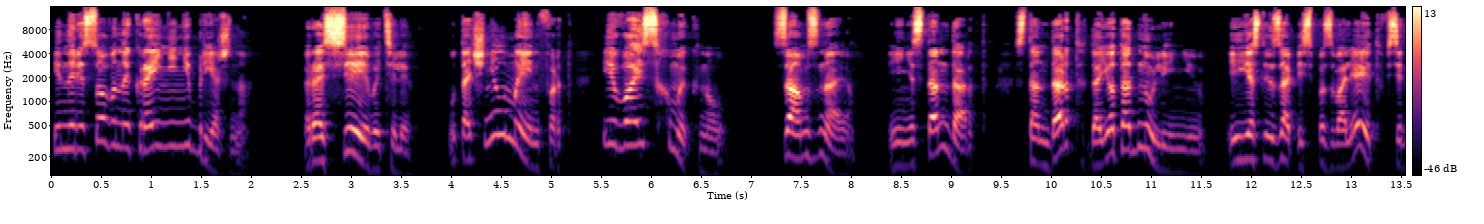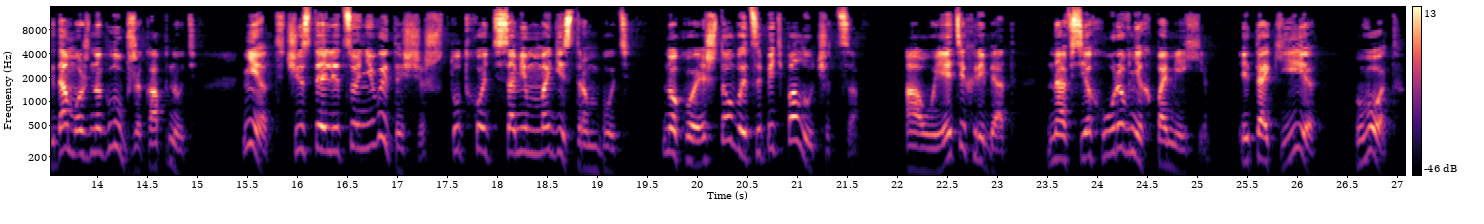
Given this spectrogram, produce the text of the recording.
и нарисованы крайне небрежно. «Рассеиватели», — уточнил Мейнфорд, и Вайс хмыкнул. «Сам знаю. И не стандарт. Стандарт дает одну линию, и если запись позволяет, всегда можно глубже копнуть. Нет, чистое лицо не вытащишь, тут хоть самим магистром будь, но кое-что выцепить получится. А у этих ребят на всех уровнях помехи. И такие... Вот».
